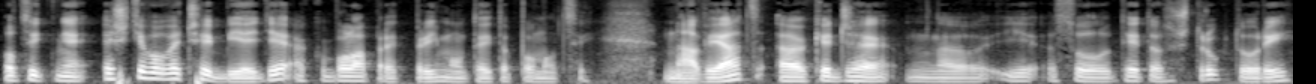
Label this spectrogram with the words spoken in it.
ocitne ešte vo väčšej biede, ako bola pred príjmom tejto pomoci. Naviac, keďže sú tieto štruktúry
